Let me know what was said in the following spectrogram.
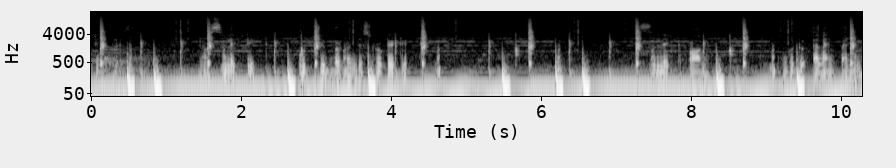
in place now select it. With shift button just rotate it. Select all. Go to align panel.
